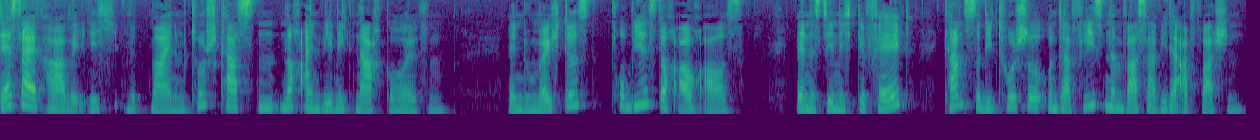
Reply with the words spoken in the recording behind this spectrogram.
Deshalb habe ich mit meinem Tuschkasten noch ein wenig nachgeholfen. Wenn du möchtest, probier es doch auch aus. Wenn es dir nicht gefällt, kannst du die Tusche unter fließendem Wasser wieder abwaschen.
